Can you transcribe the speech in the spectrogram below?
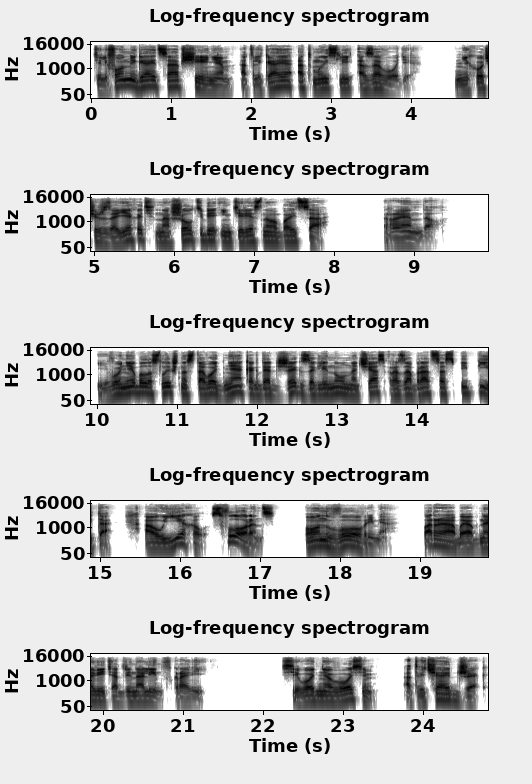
Телефон мигает сообщением, отвлекая от мыслей о заводе. Не хочешь заехать, нашел тебе интересного бойца. Рэндалл. Его не было слышно с того дня, когда Джек заглянул на час разобраться с Пипита, а уехал с Флоренс. Он вовремя. Пора бы обновить адреналин в крови. «Сегодня восемь», — отвечает Джек.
